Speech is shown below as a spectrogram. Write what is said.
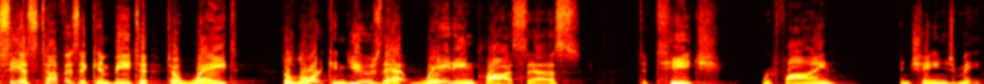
see, as tough as it can be to, to wait, the Lord can use that waiting process to teach, refine, and change me.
